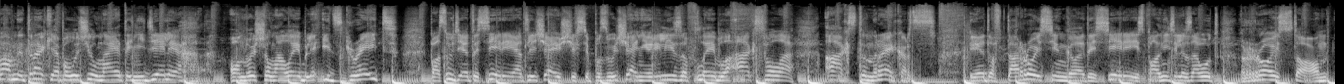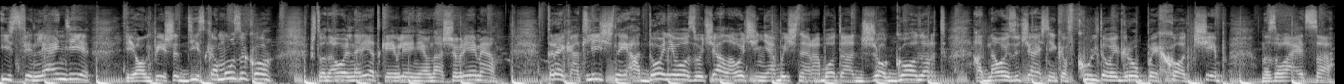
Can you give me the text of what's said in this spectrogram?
Забавный трек я получил на этой неделе. Он вышел на лейбле It's Great. По сути, это серия отличающихся по звучанию релизов лейбла Axwell Axton Records. И это второй сингл этой серии. Исполнителя зовут Ройсто. Он из Финляндии, и он пишет диско-музыку, что довольно редкое явление в наше время. Трек отличный, а до него звучала очень необычная работа от Джо Годдард, одного из участников культовой группы Hot Chip, называется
